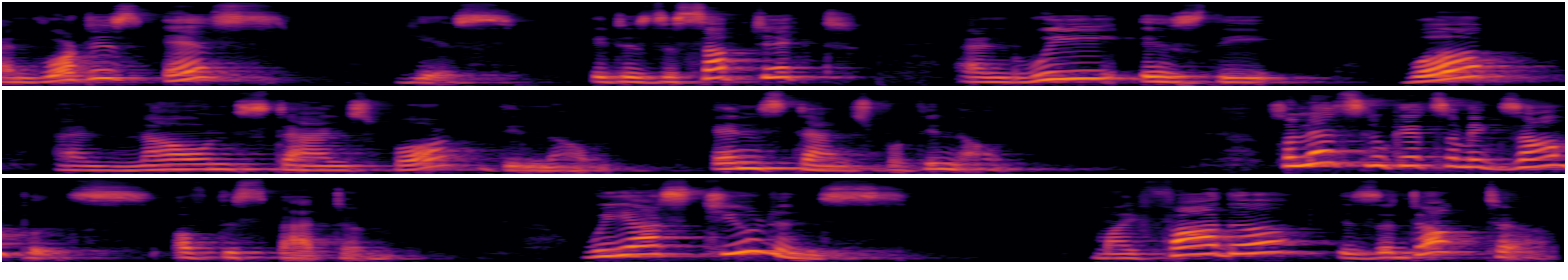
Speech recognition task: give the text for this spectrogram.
And what is S? Yes, it is the subject and V is the verb and noun stands for the noun. N stands for the noun. So let's look at some examples of this pattern. We are students. My father is a doctor.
